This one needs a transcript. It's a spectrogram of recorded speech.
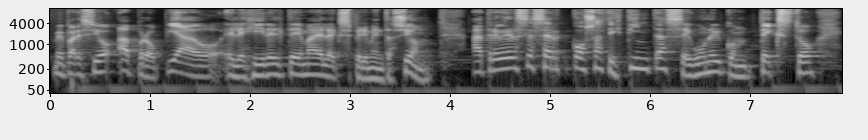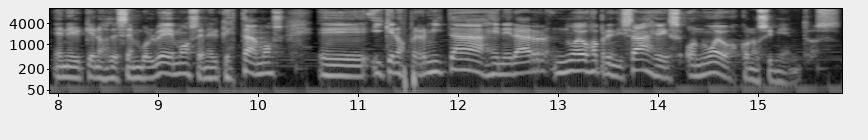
me pareció apropiado elegir el tema de la experimentación, atreverse a hacer cosas distintas según el contexto en el que nos desenvolvemos, en el que estamos, eh, y que nos permita generar nuevos aprendizajes o nuevos conocimientos.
